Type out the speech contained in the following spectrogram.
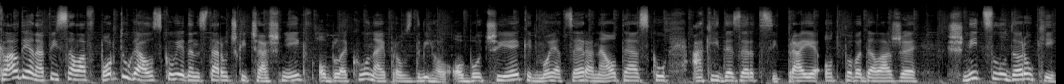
Klaudia napísala, v Portugalsku jeden staručký čašník v obleku najprv zdvihol obočie, keď moja dcéra na otázku, aký dezert si praje, odpovedala, že šniclu do ruky.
